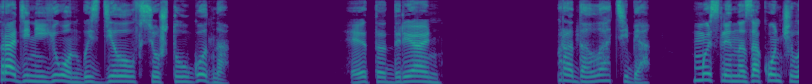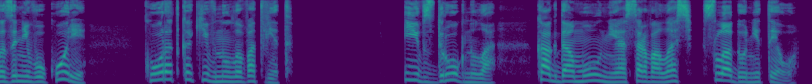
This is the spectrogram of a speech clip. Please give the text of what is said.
Ради нее он бы сделал все, что угодно. «Эта дрянь...» «Продала тебя», — мысленно закончила за него Кори, коротко кивнула в ответ. и вздрогнула, когда молния сорвалась с ладони Тео.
